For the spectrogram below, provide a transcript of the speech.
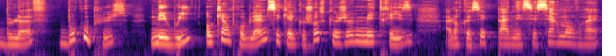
bluff beaucoup plus, mais oui, aucun problème, c'est quelque chose que je maîtrise, alors que c'est pas nécessairement vrai,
